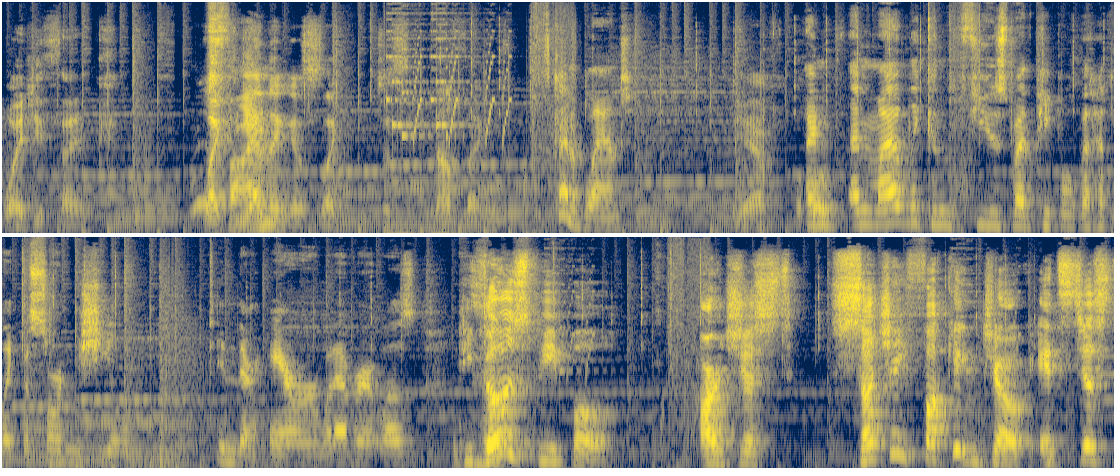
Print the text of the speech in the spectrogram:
What did you think? Like fine. the ending is like just nothing. It's kind of bland. Yeah. I'm oh. I'm mildly confused by the people that had like the sword and shield in their hair or whatever it was. People. Those people are just such a fucking joke. It's just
